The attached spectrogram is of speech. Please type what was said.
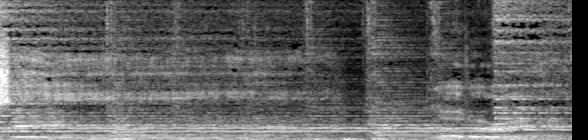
some cursive lettering.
